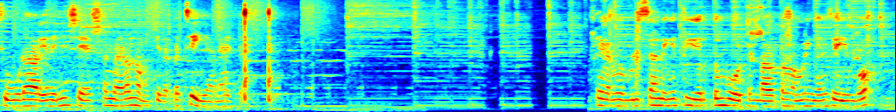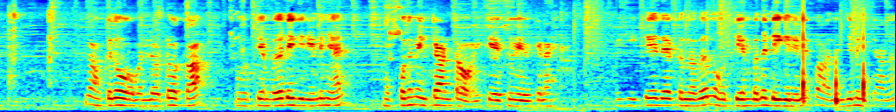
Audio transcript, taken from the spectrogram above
ചൂടാറിയതിന് ശേഷം വേണം നമുക്കിതൊക്കെ ചെയ്യാനായിട്ട്. എയർ ബബിൾസ് ഉണ്ടെങ്കിൽ തീർത്തും പോയിട്ടുണ്ടാവും കേട്ടോ നമ്മളിങ്ങനെ ചെയ്യുമ്പോൾ നമുക്കിത് ഓവനിലോട്ട് വെക്കാം. നൂറ്റി അമ്പത് ഡിഗ്രിയിൽ ഞാൻ മുപ്പത് മിനിറ്റാണ് കേട്ടോ ഈ കേക്ക് വേവിക്കണേ ഹീറ്റ് ചെയ്തേക്കുന്നത് നൂറ്റി എൺപത് ഡിഗ്രിയിൽ പതിനഞ്ച് മിനിറ്റ് ആണ്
